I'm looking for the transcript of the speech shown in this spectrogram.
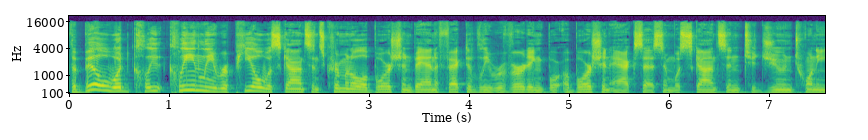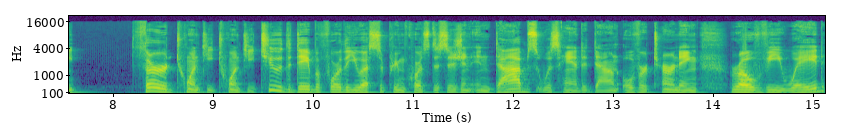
The bill would cle- cleanly repeal Wisconsin's criminal abortion ban, effectively reverting bo- abortion access in Wisconsin to June 20. 3rd, 2022, the day before the U.S. Supreme Court's decision in Dobbs was handed down, overturning Roe v. Wade.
